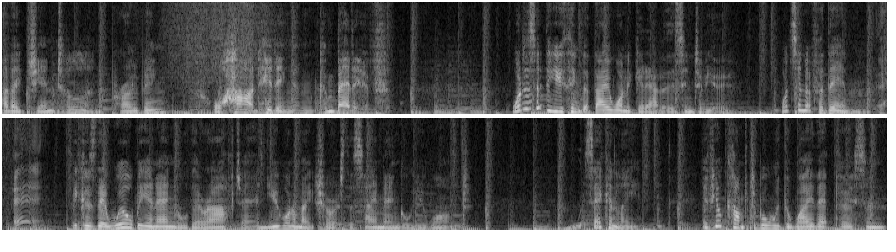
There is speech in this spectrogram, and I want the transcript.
Are they gentle and probing, or hard hitting and combative? What is it that you think that they want to get out of this interview? What's in it for them? Because there will be an angle thereafter, and you want to make sure it's the same angle you want. Secondly, if you're comfortable with the way that person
